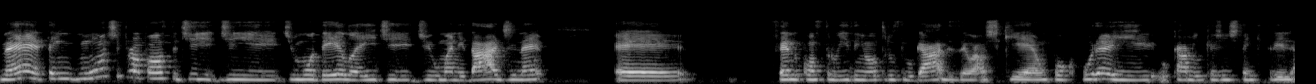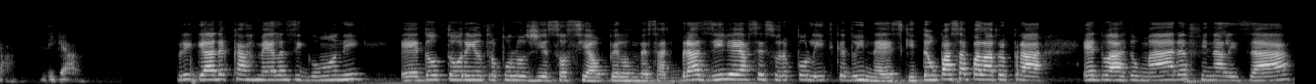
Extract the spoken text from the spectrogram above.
né? Tem um monte de proposta de, de, de modelo aí de, de humanidade, né? é, sendo construída em outros lugares, eu acho que é um pouco por aí o caminho que a gente tem que trilhar. Obrigada. Obrigada, Carmela Zigoni, é, doutora em Antropologia Social pela Universidade de Brasília e assessora política do INESC. Então, passo a palavra para Eduardo Mara finalizar,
